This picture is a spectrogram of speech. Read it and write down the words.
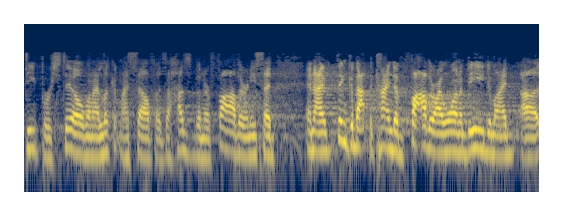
deeper still when I look at myself as a husband or father. And he said, and I think about the kind of father I want to be to my uh,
